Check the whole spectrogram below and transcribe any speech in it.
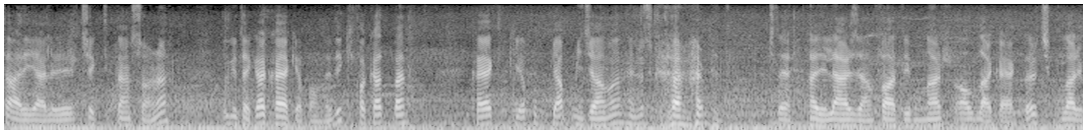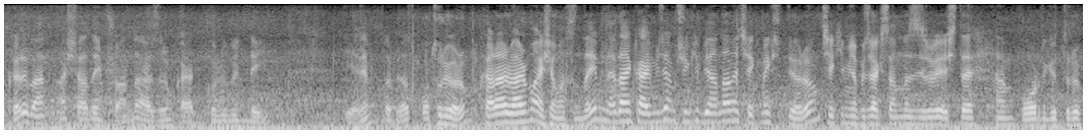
Tarihi yerleri çektikten sonra bugün tekrar kayak yapalım dedik. Fakat ben kayak yapıp yapmayacağımı henüz karar vermedim. İşte Halil, Ercan, Fatih bunlar aldılar kayakları, çıktılar yukarı. Ben aşağıdayım şu anda Erzurum Kayak Kulübü'ndeyim diyelim. Burada biraz oturuyorum. Karar verme aşamasındayım. Neden kaymayacağım? Çünkü bir yandan da çekmek istiyorum. Çekim yapacaksam da zirveye işte hem board'u götürüp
